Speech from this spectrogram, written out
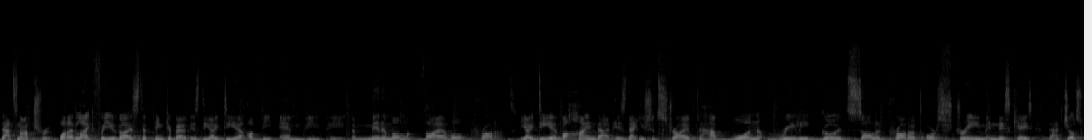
That's not true. What I'd like for you guys to think about is the idea of the MVP, the minimum viable product. The idea behind that is that you should strive to have one really good, solid product or stream in this case that just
